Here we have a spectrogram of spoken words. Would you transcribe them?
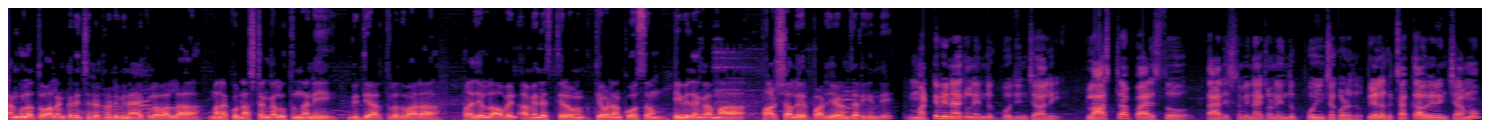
రంగులతో అలంకరించినటువంటి వినాయకుల వల్ల మనకు నష్టం కలుగుతుందని విద్యార్థుల ద్వారా ప్రజల్లో అవేర్నెస్ తేవడం తేవడం కోసం ఈ విధంగా మా పాఠశాల ఏర్పాటు చేయడం జరిగింది. మట్టి వినాయకులను ఎందుకు పూజించాలి? ప్లాస్టర్ ఆఫ్ ప్యారిస్తో తయారు వినాయకులను ఎందుకు పూజించకూడదు? పిల్లలకు చక్కగా వివరించాము.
